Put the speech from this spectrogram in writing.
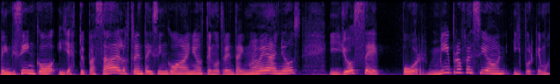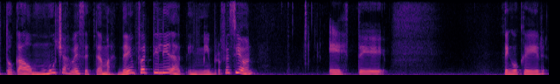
25 y ya estoy pasada de los 35 años, tengo 39 años y yo sé por mi profesión y porque hemos tocado muchas veces temas de infertilidad en mi profesión, este, tengo que ir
